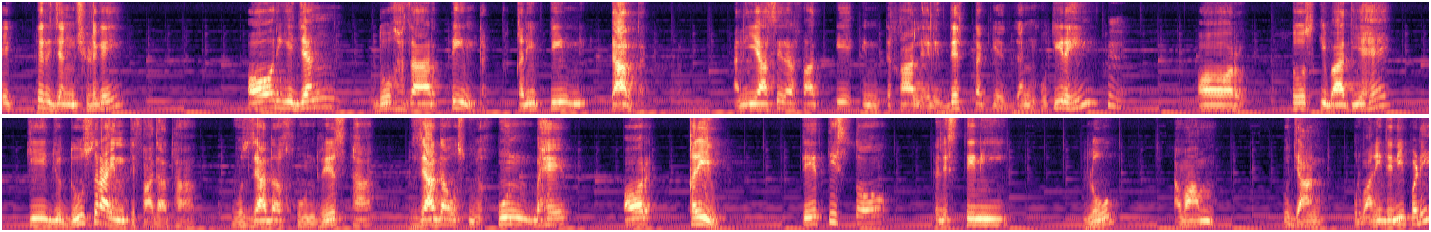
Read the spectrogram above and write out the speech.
एक फिर जंग छिड़ गई और ये जंग 2003 तक करीब तीन चार तक यानी यासिर अरफात के इंतकाल यानी डेथ तक ये जंग होती रही। हम्म, और अफसोस की बात यह है कि जो दूसरा इंतिफादा था वो ज़्यादा खूनरेज था ज़्यादा उसमें खून बहे और करीब 3300 फिलिस्तीनी लोग आवाम को जान कुर्बानी देनी पड़ी।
